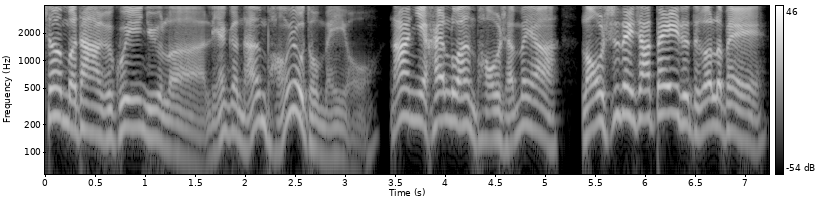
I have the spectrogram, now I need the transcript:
这么大个闺女了，连个男朋友都没有，那你还乱跑什么呀？老实在家待着得了呗。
